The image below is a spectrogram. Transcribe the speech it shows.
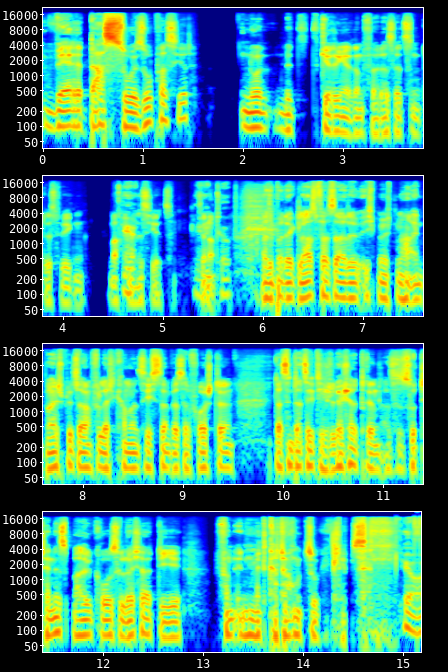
wäre das sowieso passiert, nur mit geringeren Fördersätzen, deswegen macht man Ja. es jetzt. Ja, Genau. top. Also bei der Glasfassade, ich möchte mal ein Beispiel sagen, vielleicht kann man sich dann besser vorstellen. Da sind tatsächlich Löcher drin, also so Tennisball große Löcher, die von innen mit Karton zugeklebt sind. Ja,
